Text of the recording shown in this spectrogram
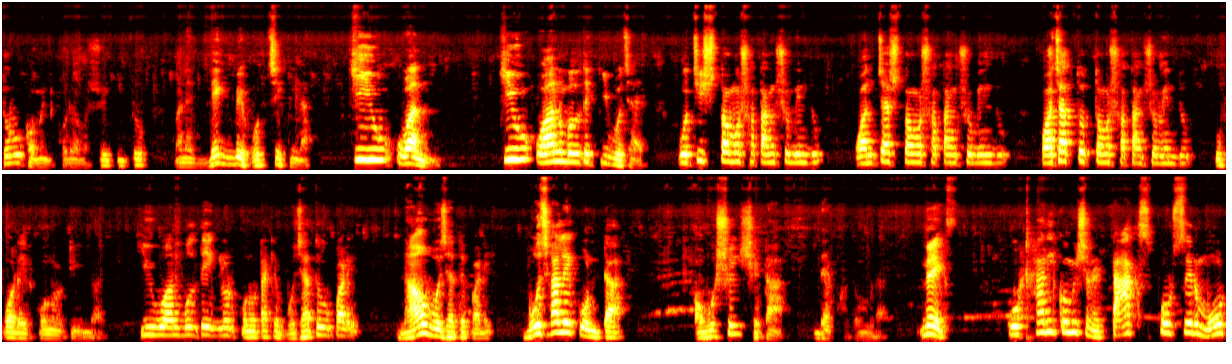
তবু কমেন্ট করে অবশ্যই কিন্তু মানে দেখবে হচ্ছে কিনা। কিউ ওয়ান কিউ ওয়ান বলতে কি বোঝায়? পঁচিশতম শতাংশ বিন্দু, পঞ্চাশতম শতাংশ বিন্দু, পঁচাত্তরতম শতাংশ বিন্দু উপরের কোনোটি নয়। কিউ ওয়ান বলতে এগুলোর কোনোটাকে বোঝাতেও পারে, নাও বোঝাতে পারে। বোঝালে কোনটা? অবশ্যই সেটা দেখো তোমরা। নেক্সট কোঠারি কমিশনের টাস্ক ফোর্সের মোট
